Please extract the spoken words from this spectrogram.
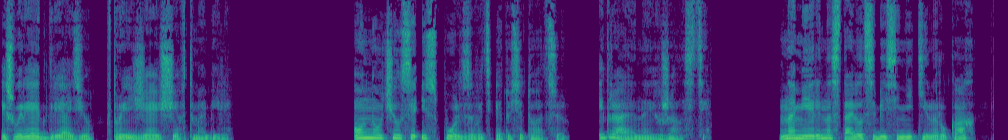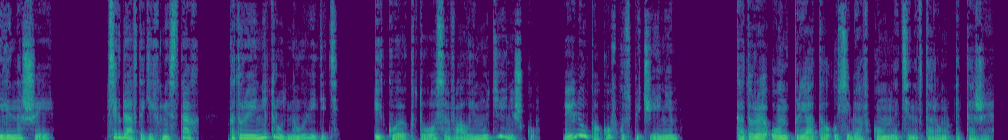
и швыряет грязью в проезжающие автомобили. Он научился использовать эту ситуацию, играя на их жалости. Намеренно ставил себе синяки на руках или на шее, всегда в таких местах, которые нетрудно увидеть, и кое-кто совал ему денежку или упаковку с печеньем, которое он прятал у себя в комнате на втором этаже.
